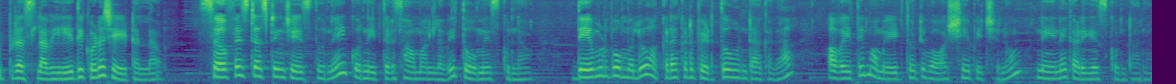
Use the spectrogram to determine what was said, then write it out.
ఇప్పుడు అసలు అవి ఏది కూడా చేయటల్లా. సర్ఫేస్ టెస్టింగ్ చేస్తూనే కొన్ని ఇతర సామాన్లు అవి తోమేసుకున్నా. దేవుడి బొమ్మలు అక్కడక్కడ పెడుతూ ఉంటా కదా అవైతే మా మేడితోటి వాష్ చేయించను నేనే కడిగేసుకుంటాను.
